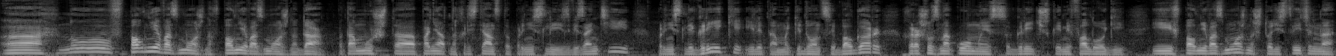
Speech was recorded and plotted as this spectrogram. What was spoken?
А, ну, вполне возможно, вполне возможно, да. Потому что, понятно, христианство принесли из Византии, принесли греки или там македонцы и болгары, хорошо знакомые с греческой мифологией. И вполне возможно, что действительно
